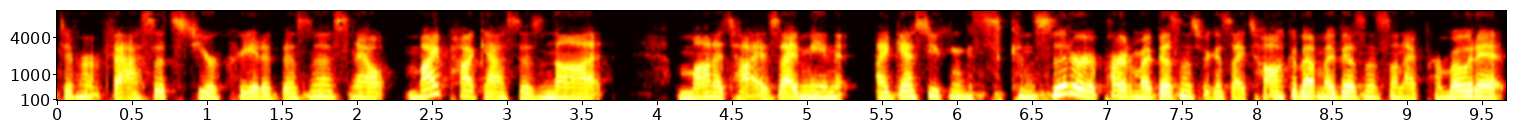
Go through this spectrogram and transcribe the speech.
different facets to your creative business now my podcast is not monetized. I mean i guess you can consider it part of my business because i talk about my business and i promote it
